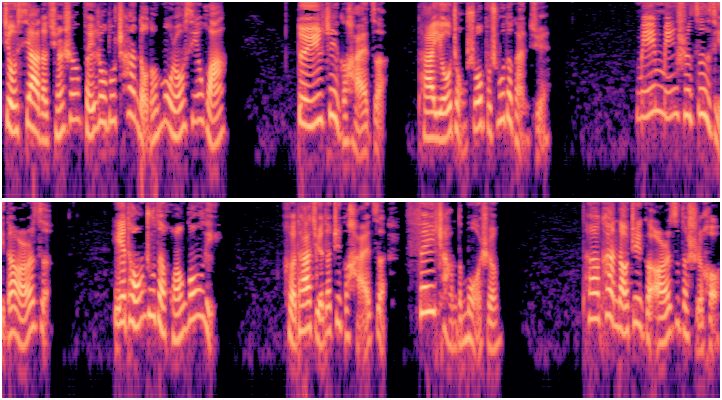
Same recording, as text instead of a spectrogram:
就吓得全身肥肉都颤抖的慕容新华，对于这个孩子，他有种说不出的感觉，明明是自己的儿子。也同住在皇宫里，可他觉得这个孩子非常的陌生。他看到这个儿子的时候，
